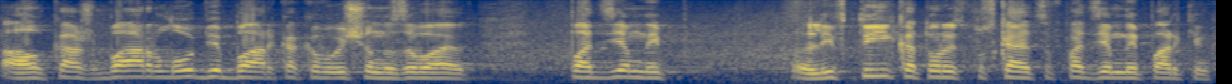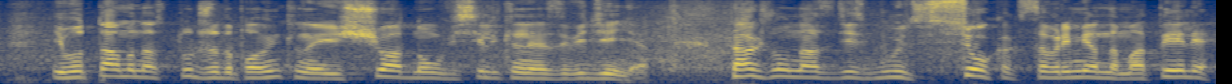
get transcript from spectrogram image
алкаш-бар, лобби-бар, как его еще называют, подземный лифты, которые спускаются в подземный паркинг. И вот там у нас тут же дополнительно еще одно увеселительное заведение. Также у нас здесь будет все как в современном отеле.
